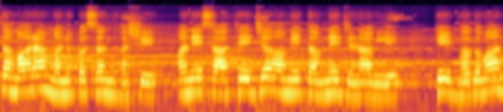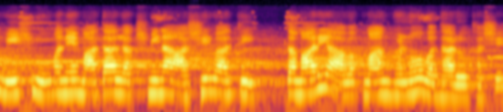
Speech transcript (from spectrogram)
તમારા મનપસંદ હશે અને સાથે જ અમે તમને જણાવીએ કે ભગવાન વિષ્ણુ અને માતા લક્ષ્મીના આશીર્વાદથી તમારી આવકમાં ઘણો વધારો થશે.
